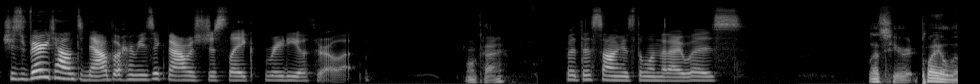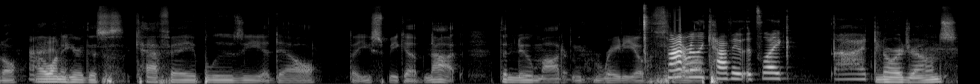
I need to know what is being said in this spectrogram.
She's very talented now, but her music now is just like radio throw up. Okay. But this song is the one that I was. Let's hear it. Play a little. I want to hear this cafe bluesy Adele that you speak of, not the new modern radio. It's not really cafe. It's like. Uh, Norah Jones.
